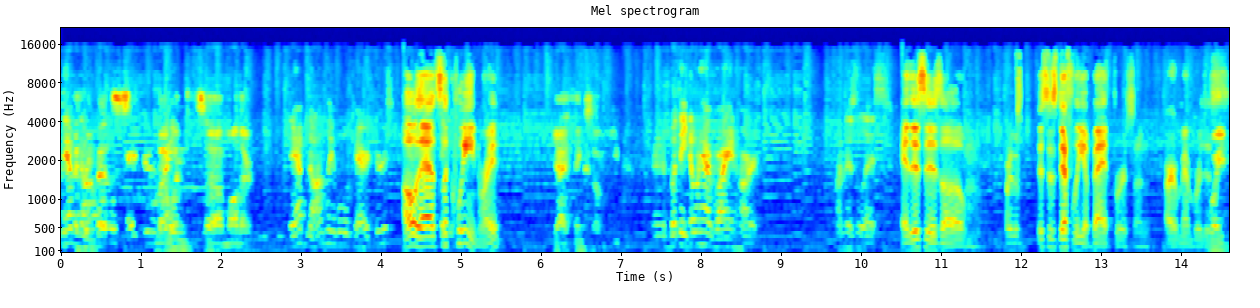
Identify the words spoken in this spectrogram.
They have think non-playable that's characters, right? Uh, mother. They have non-playable characters, Oh, that's the queen, right? Yeah, I think so. but they don't have Reinhardt on this list. And this is um, Or the- this is definitely a bad person. I remember this. Wait,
